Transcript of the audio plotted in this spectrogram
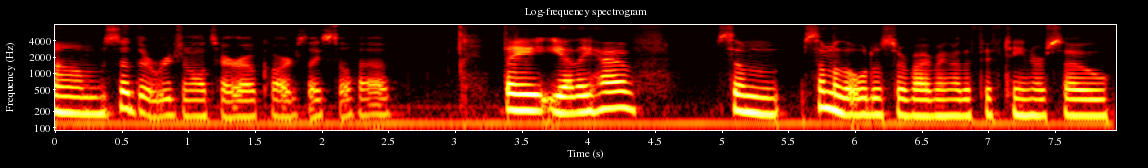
Um, So the original tarot cards they still have. they yeah they have some some of the oldest surviving are the 15 or so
